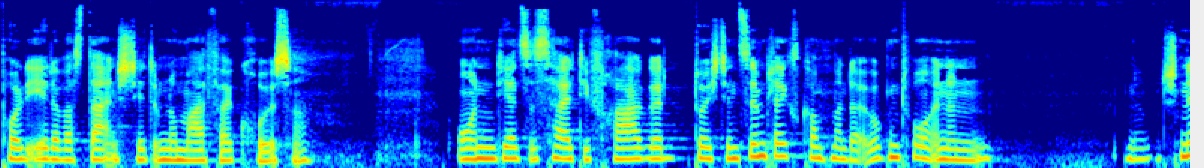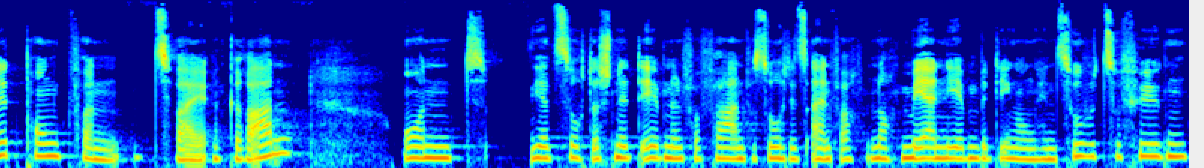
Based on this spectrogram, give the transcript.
Polyeder, was da entsteht, im Normalfall größer. Und jetzt ist halt die Frage, durch den Simplex kommt man da irgendwo in einen, in einen Schnittpunkt von zwei Geraden und jetzt sucht das Schnittebenenverfahren, versucht jetzt einfach noch mehr Nebenbedingungen hinzuzufügen,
